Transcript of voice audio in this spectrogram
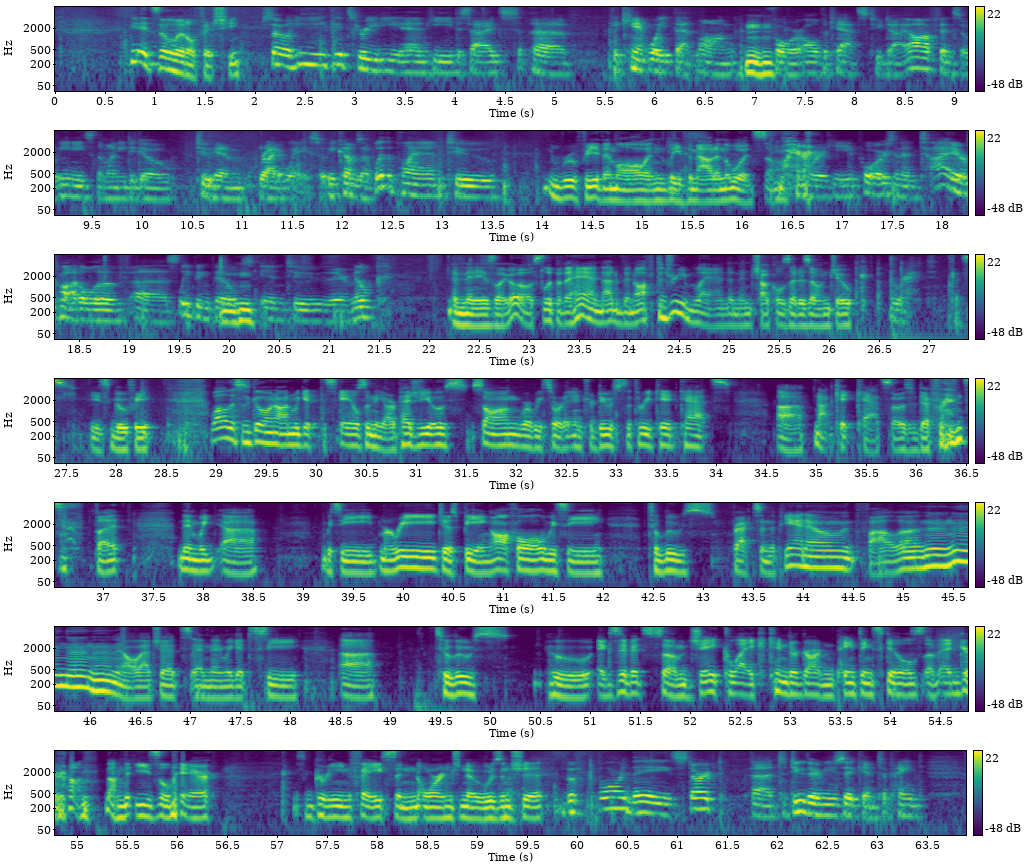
it's a little fishy. So he gets greedy and he decides uh, he can't wait that long Mm-hmm. for all the cats to die off, and so he needs the money to go to him right away. So he comes up with a plan to Roofie them all and leave them out in the woods somewhere. where he pours an entire bottle of uh, sleeping pills Mm-hmm. into their milk. And then he's like, oh, slip of the hand, I'd have been off to dreamland, and then chuckles at his own joke. Right. because he's goofy. While this is going on, we get the scales and the arpeggios song where we sort of introduce the three kid cats. Uh, not Kit Cats; those are different. but then we uh, we see Marie just being awful. We see Toulouse practicing the piano, follow na, all that shit, and then we get to see uh, Toulouse who exhibits some Jake-like kindergarten painting skills of Edgar on, on the easel there. His green face and orange nose and shit. Before they start uh, to do their music and to paint,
